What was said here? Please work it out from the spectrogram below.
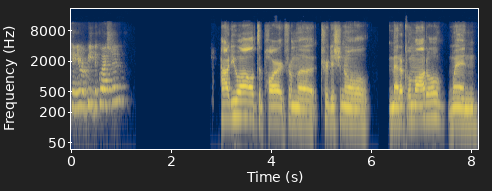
Can you repeat the question? How do you all depart from the traditional medical model when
